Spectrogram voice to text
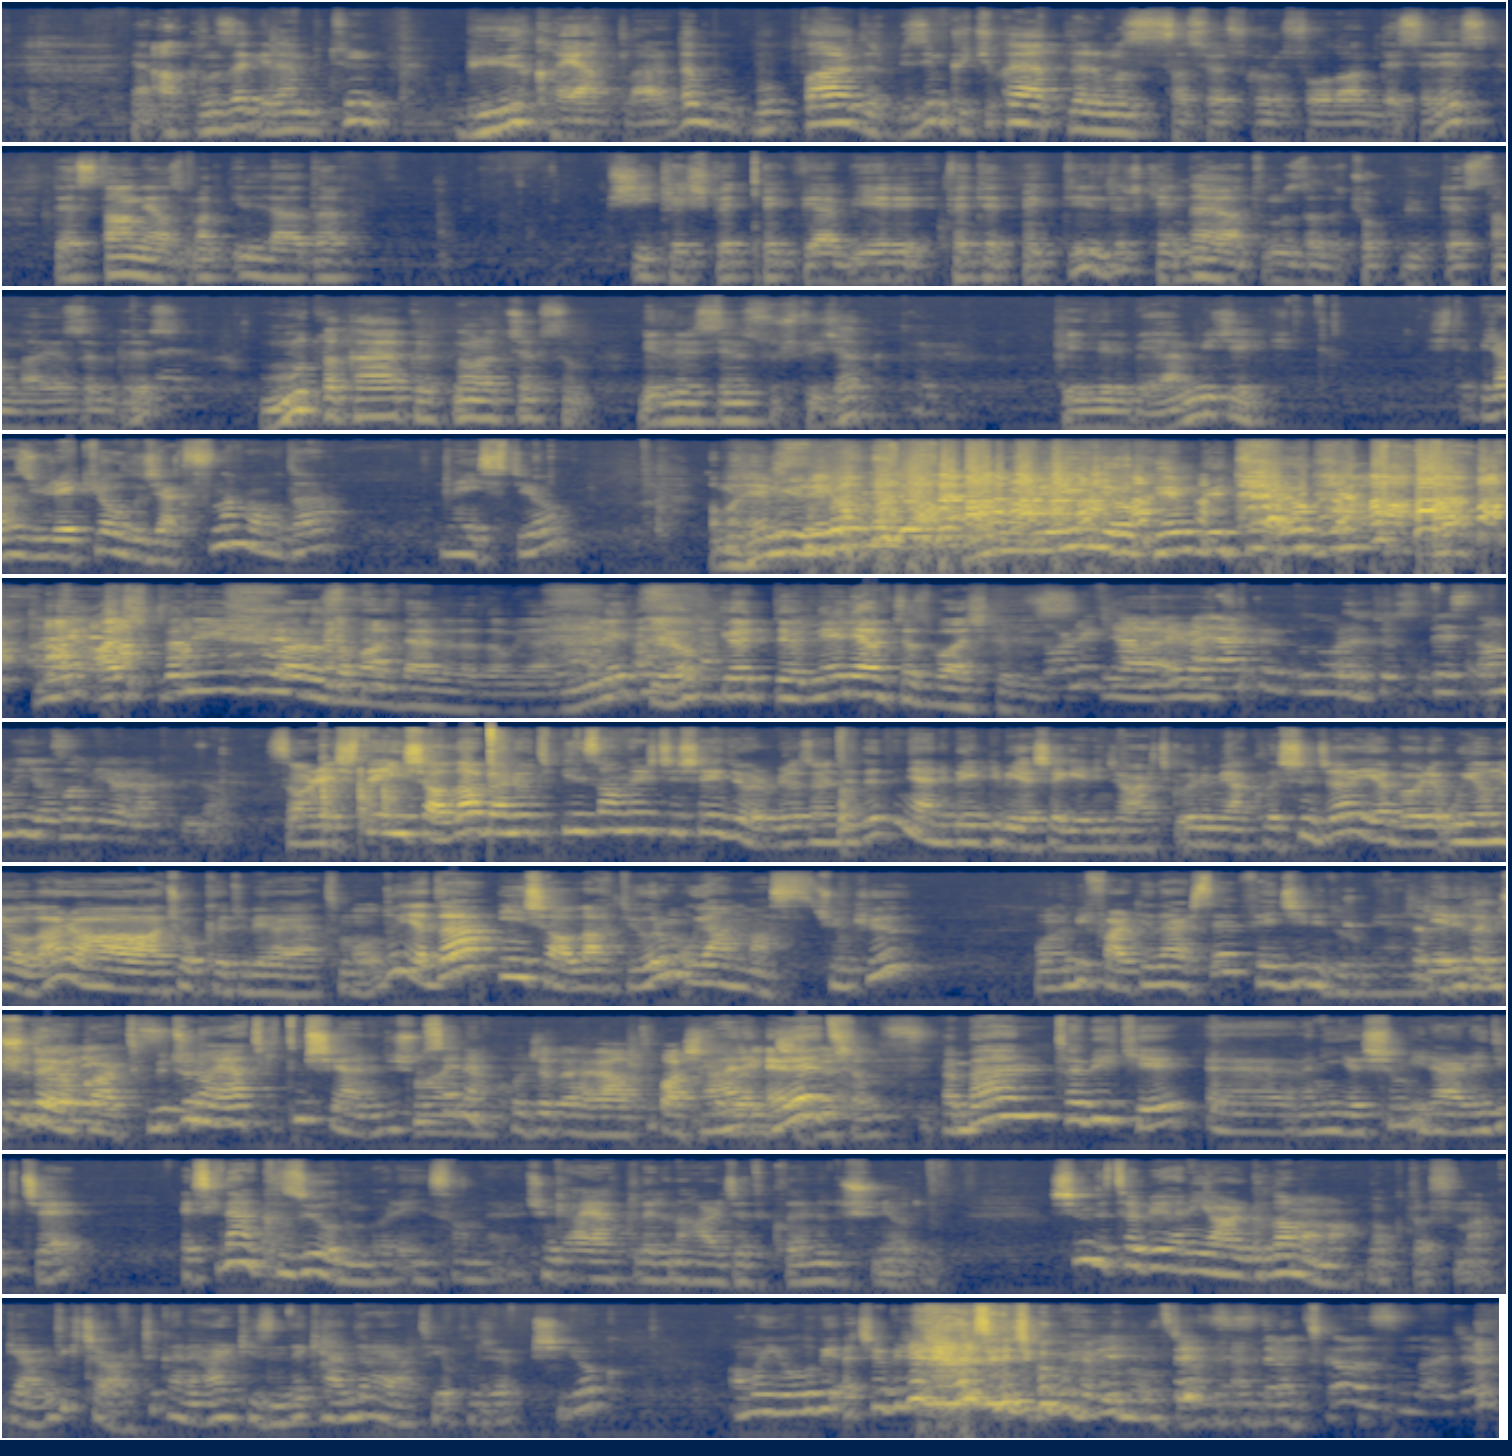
Yani aklınıza gelen bütün büyük hayatlarda bu, bu vardır. Bizim küçük hayatlarımızsa söz konusu olan deseniz destan yazmak illa da bir şey keşfetmek veya bir yeri fethetmek değildir. Kendi hayatımızda da çok büyük destanlar yazabiliriz. Mutlaka hayal kırıklığına uğratacaksın. Birileri seni suçlayacak. Birileri beğenmeyecek. İşte biraz yürekli olacaksın ama o da ne istiyor? Ama hem yüreğin, hem yüreğin yok hem götün yok. Ne, ne aşkla ne ilgin var o zaman derler adam yani. Yürek de yok, göt de yok. Neyle yapacağız bu aşkı biz? Sonra kendini Ya, evet. hayal kırıklığına uğratıyorsun. Destanını yazamayarak bile. Sonra işte inşallah ben o tip insanlar için şey diyorum. Biraz önce dedin yani belli bir yaşa gelince artık ölüm yaklaşınca ya böyle uyanıyorlar. Aa çok kötü bir hayatım oldu. Ya da inşallah diyorum uyanmaz. Çünkü onu bir fark ederse feci bir durum yani. Tabii, Geri dönüşü de yok öyle artık. Bütün hayat gitmiş yani düşünsene. Aynen. Koca bir hayatı başkaları Yani için evet. yaşamışsın. Ya ben tabii ki e, hani yaşım ilerledikçe eskiden kızıyordum böyle insanlara. Çünkü hayatlarını harcadıklarını düşünüyordum. Şimdi tabii hani yargılamama noktasına geldikçe artık hani herkesin de kendi hayatı yapılacak bir şey yok. Ama yolu bir açabilirlerse çok memnun olacağım yani. Sistemi çıkamasınlar canım.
